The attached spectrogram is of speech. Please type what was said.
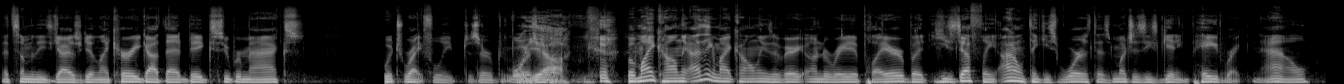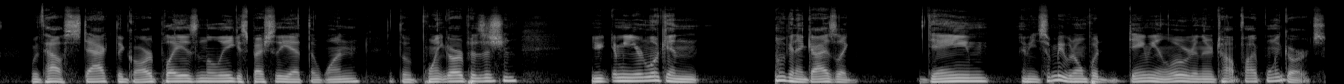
that some of these guys are getting. Like Curry got that big super max, which rightfully deserved. Of Well, course, yeah. but- But Mike Conley, I think Mike Conley is a very underrated player, but he's definitely, I don't think he's worth as much as he's getting paid right now with how stacked the guard play is in the league, especially at the one, at the point guard position. You, I mean, you're looking, looking at guys like Dame. I mean, some people don't put Damian Lillard in their top five point guards.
